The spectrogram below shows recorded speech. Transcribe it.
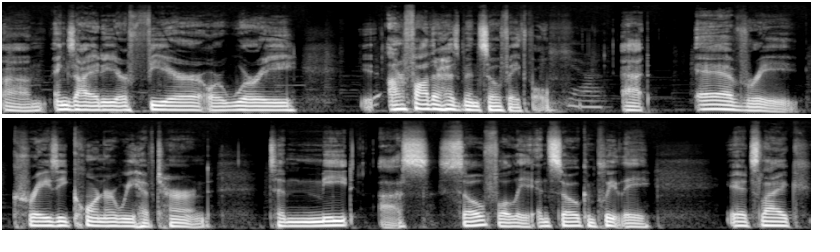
um, anxiety or fear or worry. Our Father has been so faithful Yeah. at every crazy corner we have turned to meet us so fully and so completely. It's like,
